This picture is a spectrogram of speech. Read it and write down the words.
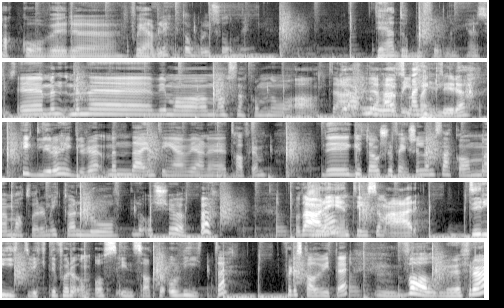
hakket over uh, for jævlig. Dobbel soning. Det er dobbel soning. Jeg syns Eh, men men eh, vi må, må snakke om noe annet. Det Ja, det noe blir som er hyggeligere. Hyggeligere og hyggeligere, men det er en ting jeg vil gjerne ta frem. De gutta i Oslo fengsel de snakka om matvarer de ikke har lov til å kjøpe. Og da er det Ja. én ting som er dritviktig for oss innsatte å vite. For det skal vi vite. Valmuefrø,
